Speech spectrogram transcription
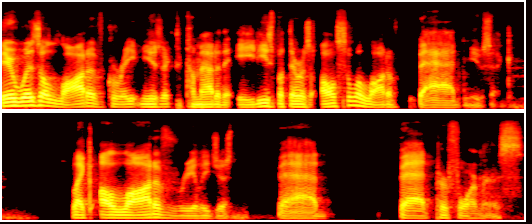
There was a lot of great music to come out of the '80s, but there was also a lot of bad music, like a lot of really just bad, bad performers.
